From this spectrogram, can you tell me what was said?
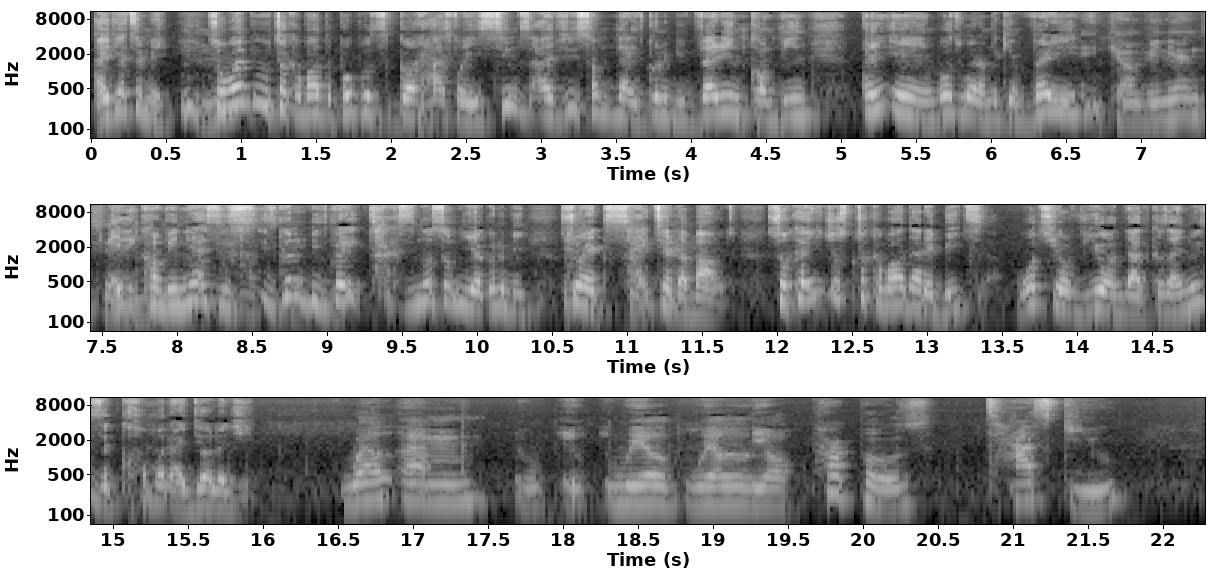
Are you getting me? Mm-hmm. So when people talk about the purpose God has for you, it seems as if something that is going to be very inconvenient. Uh, uh, what's what I'm making? Very Inconvenience. and inconvenience is, is going to be very taxing, not something you're going to be so excited about. So can you just talk about that a bit? What's your view on that? Because I know it's a common ideology. Well, um, will will your purpose task you?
